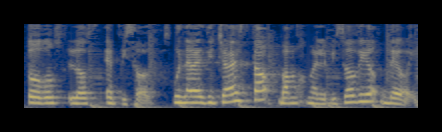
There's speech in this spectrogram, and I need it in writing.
todos los episodios. Una vez dicho esto, vamos con el episodio de hoy.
